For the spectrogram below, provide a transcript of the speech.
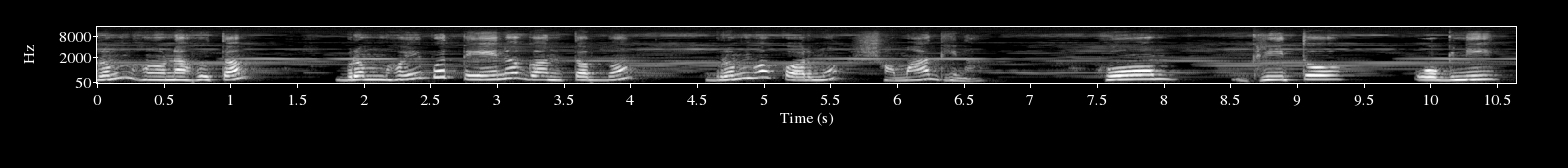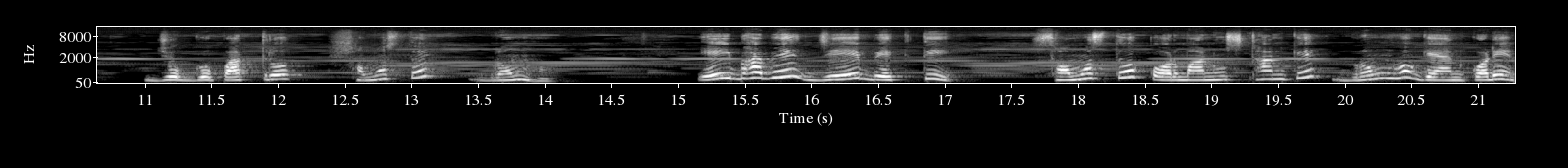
ব্রহ্মণাহুতম ব্রহ্মৈব তেন গন্তব্য ব্রহ্মকর্ম সমাধিনা। হোম, ঘৃত, অগ্নি, যজ্ঞপাত্র সমস্তই ব্রহ্ম। এইভাবে যে ব্যক্তি সমস্ত কর্মানুষ্ঠানকে ব্রহ্ম জ্ঞান করেন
